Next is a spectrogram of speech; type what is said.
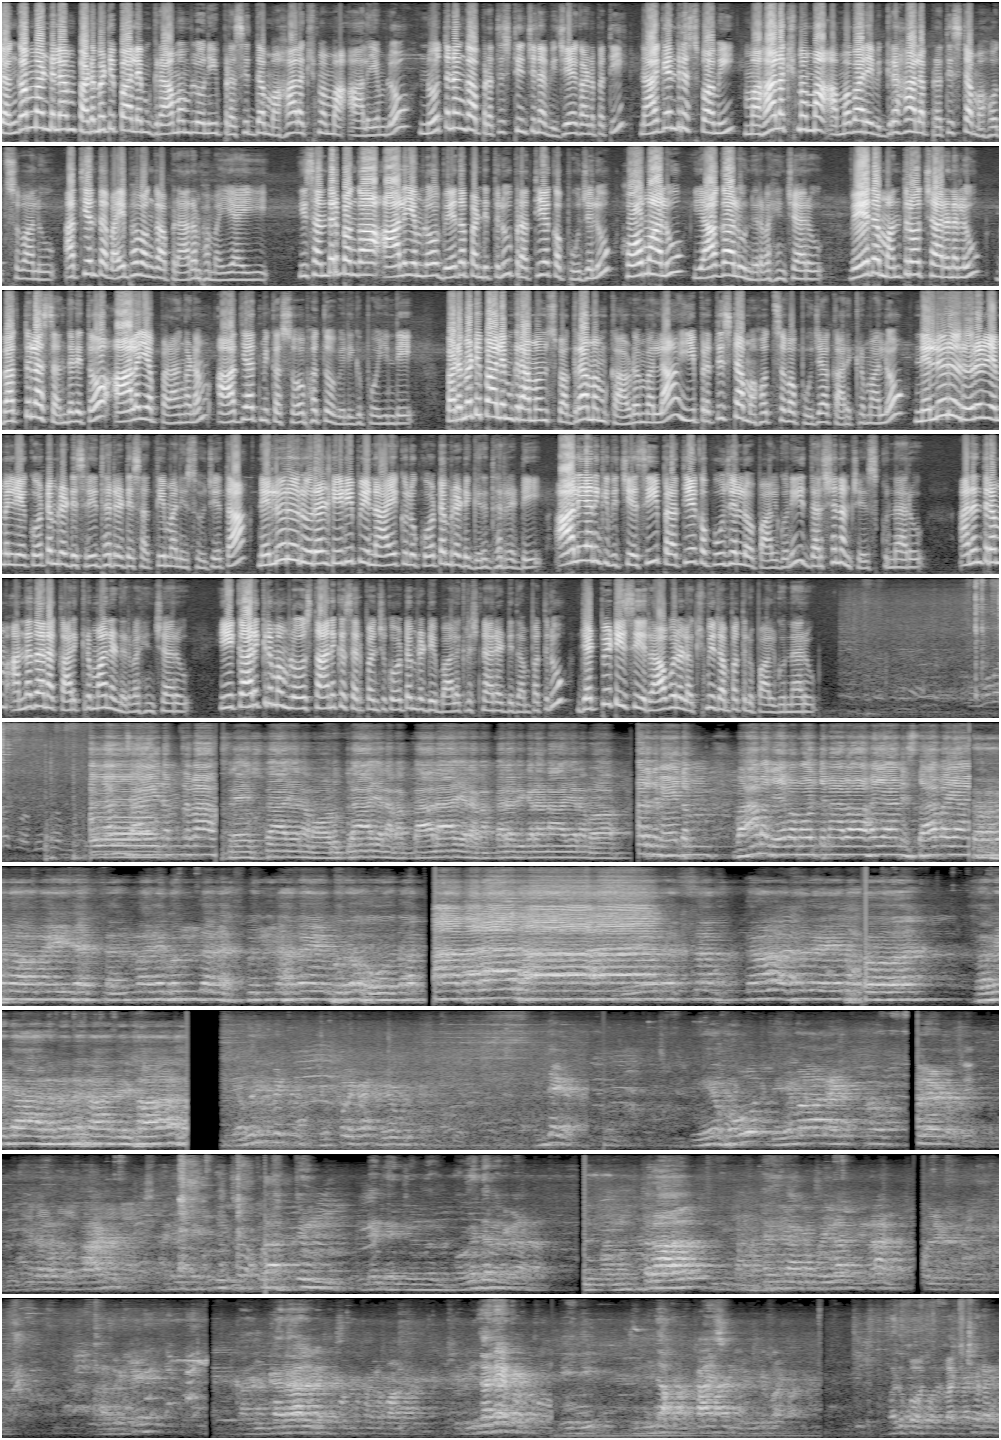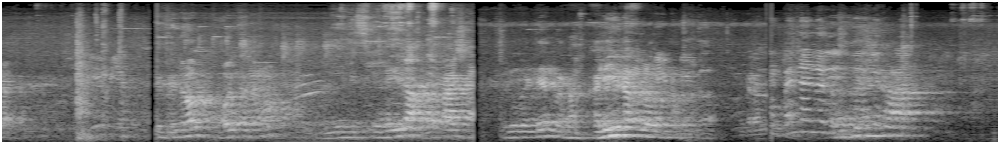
సంగం మండలం పడమటిపాలెం గ్రామంలోని ప్రసిద్ధ మహాలక్ష్మమ్మ ఆలయంలో నూతనంగా ప్రతిష్ఠించిన విజయగణపతి నాగేంద్రస్వామి మహాలక్ష్మమ్మ అమ్మవారి విగ్రహాల ప్రతిష్ఠ మహోత్సవాలు అత్యంత వైభవంగా ప్రారంభమయ్యాయి. ఈ సందర్భంగా ఆలయంలో వేద పండితులు ప్రత్యేక పూజలు హోమాలు యాగాలు నిర్వహించారు. వేద మంత్రోచ్చారణలు భక్తుల సందడితో ఆలయ ప్రాంగణం ఆధ్యాత్మిక శోభతో వెలిగిపోయింది. పడమటిపాలెం గ్రామం స్వగ్రామం కావడం వల్ల ఈ ప్రతిష్టా మహోత్సవ పూజా కార్యక్రమాల్లో Nellore rural MLA Kotamreddy Sridhar Reddy Satyamani Sujetha Nellore rural TDP నాయకులు కోటంరెడ్డి గిరిధర్ రెడ్డి ఆలయానికి విచ్చేసి ప్రత్యేక పూజల్లో పాల్గొని దర్శనం చేసుకున్నారు. అనంతరం అన్నదాన కార్యక్రమాన్ని నిర్వహించారు. ఈ కార్యక్రమంలో స్థానిక సర్పంచ్ కోటంరెడ్డి బాలకృష్ణారెడ్డి దంపతులు జడ్పీటీసీ రావుల లక్ష్మీ దంపతులు పాల్గొన్నారు. శ్రేష్టాయ నమో రుద్రాయ నమ కాలాయ నమ కర వికరణాయ నమ. భారతమేతం వామదేవమూర్తిమావాహయామి స్థాపయామి. ఎవరికి పెట్టిన చెప్పులుగా దేవుడికి అంతే కదా. దేహో దేవాలయ పొగడ్డమని కాదు మంత్రాలు అర్థం కాకపోయినా వినాలి కాబట్టి కంకణాలు కిందనే పడుకో ఇది కింద అవకాశం పడుకో పడుకోవచ్చు. లక్షణంగా ఎన్నో భోజనము శరీర అవకాశం నువ్వు వెళ్ళే మన కలియుగంలో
